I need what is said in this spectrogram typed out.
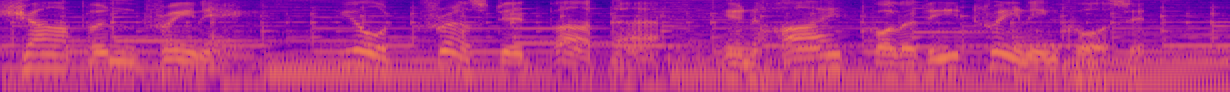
Sharpen Training, your trusted partner in high quality training courses.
